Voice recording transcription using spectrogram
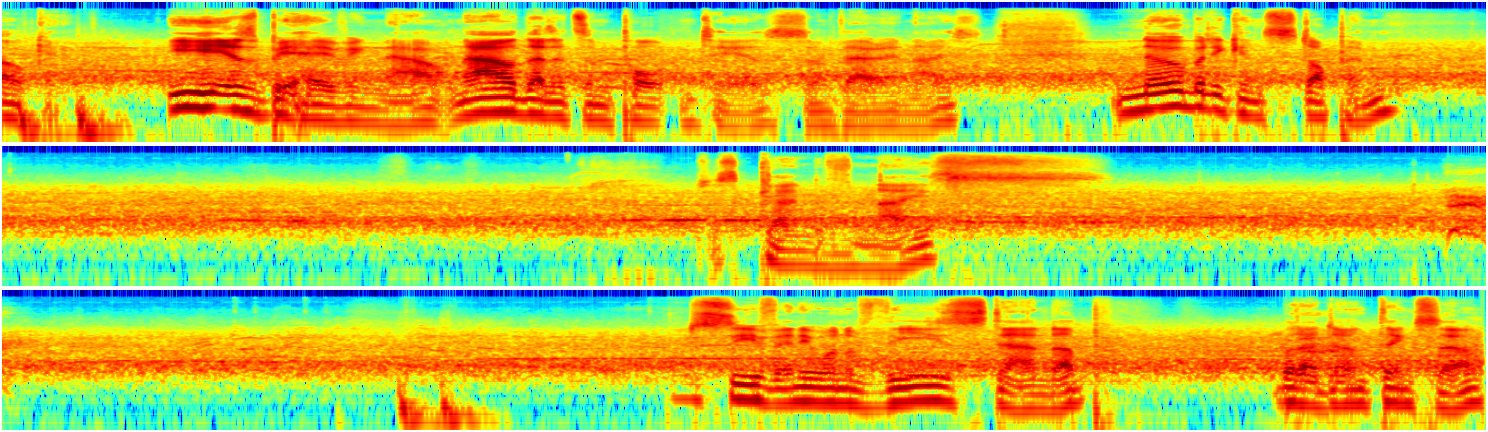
Okay. He is behaving now. Now that it's important, he is. So very nice. Nobody can stop him. Just kind of nice. To see if any one of these stand up. But I don't think so.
